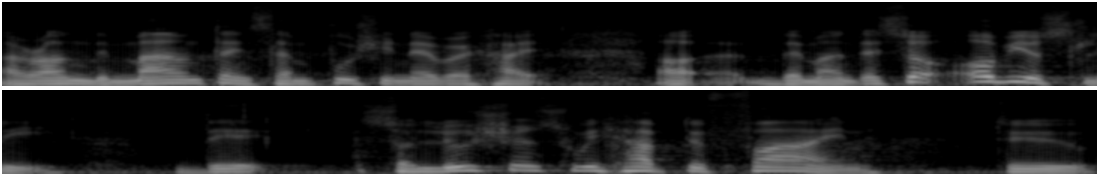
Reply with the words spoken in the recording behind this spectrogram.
around the mountains and pushing ever high uh, the mountains. So obviously, the solutions we have to find to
